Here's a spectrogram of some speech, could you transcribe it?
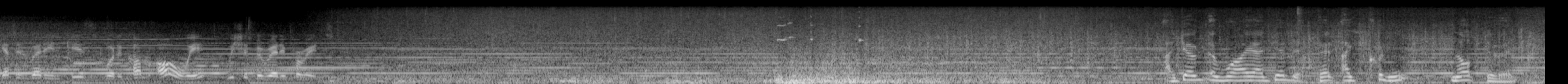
Getting ready in case it were to come our way, we should be ready for it. I don't know why I did it, but I couldn't not do it.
